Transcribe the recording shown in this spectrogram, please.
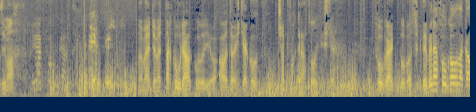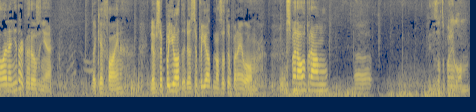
Zima. Jak. No my jdeme takovou dálku lidi, jo, ale to ještě jako třeba dvakrát tolik ještě. Fouká jak blbec. Kdyby nefoukalo, tak ale není tak hrozně. Tak je fajn. Jdem se podívat, jdem se podívat na zatopený lom. Jsme na oprámu. Uh, je to zatopený lom.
